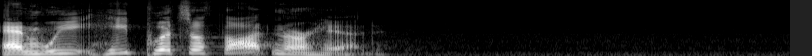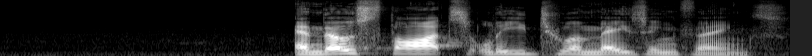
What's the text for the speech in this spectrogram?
And we, he puts a thought in our head. And those thoughts lead to amazing things.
